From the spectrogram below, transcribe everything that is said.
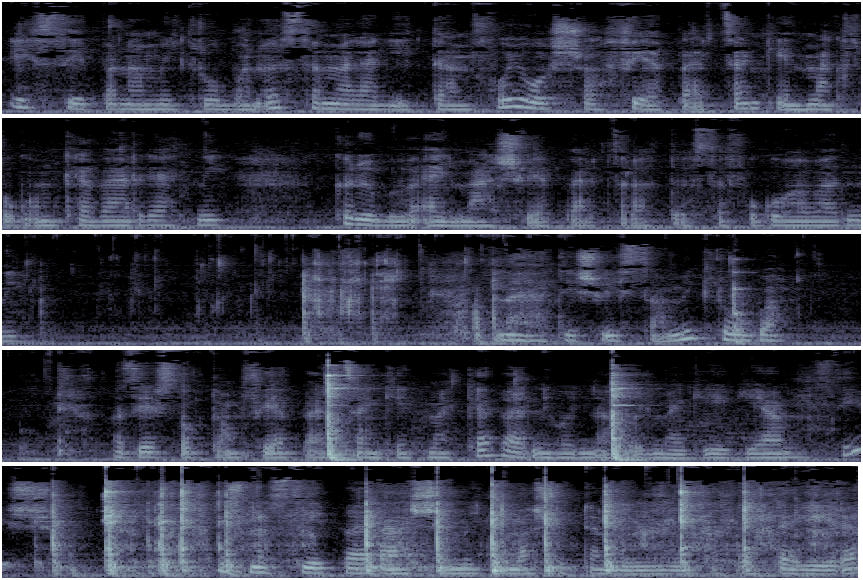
és szépen a mikróban összemelegítem folyósra, fél percenként meg fogom kevergetni, körülbelül egy-másfél perc alatt össze fog olvadni. Mehet is vissza a mikróba, azért szoktam fél percenként megkeverni, hogy nehogy megégjen is és most szépen rásimítom a süteményét a tetejére.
